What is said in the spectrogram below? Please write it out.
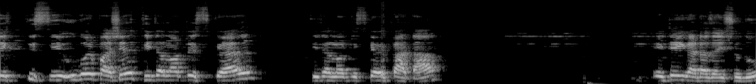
দেখতেছি উভয় পাশে theta nought square theta nought square কাটা। এটাই কাটা যায় শুধু।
